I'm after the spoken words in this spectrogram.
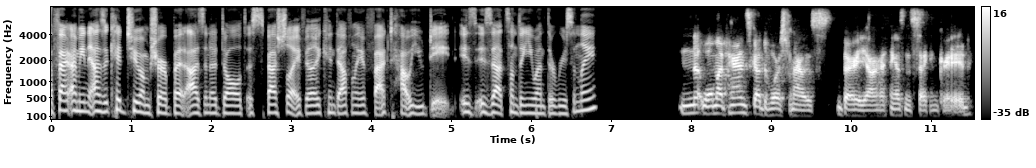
affect, I mean, as a kid too, I'm sure, but as an adult, especially, I feel like can definitely affect how you date. Is is that something you went through recently? No, well, my parents got divorced when I was very young. I think I was in second grade.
